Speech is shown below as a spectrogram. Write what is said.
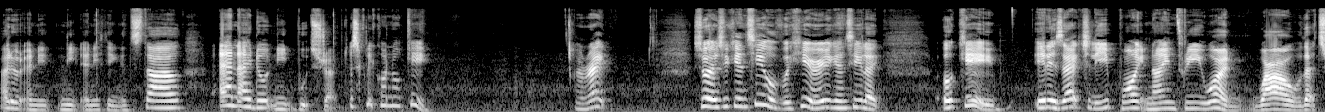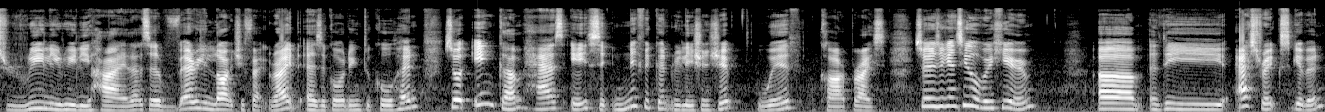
I don't any, need anything in style and I don't need bootstrap. Just click on OK. Alright. So as you can see over here, you can see like Okay, it is actually 0.931. Wow, that's really, really high. That's a very large effect, right? As according to Cohen. So income has a significant relationship with car price. So as you can see over here, um, the asterisk given,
